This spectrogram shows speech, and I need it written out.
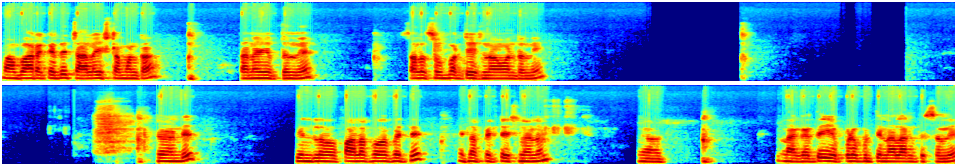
మా భార్యకి అయితే చాలా ఇష్టం అంట తనే చెప్తుంది చాలా సూపర్ చేసినావు అంటుంది. చూడండి దీంట్లో పాలకోవ పెట్టి ఇట్లా పెట్టేసినాను. నాకైతే ఎప్పుడెప్పుడు తినాలనిపిస్తుంది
